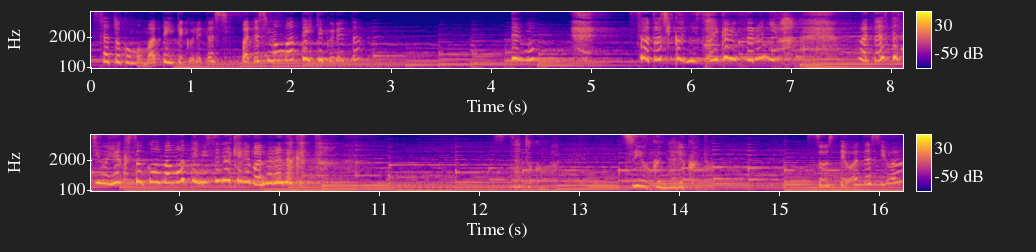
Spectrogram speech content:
里子も待っていてくれたし、私も待っていてくれた。でも、サトシ君に再会するには、私たちは約束を守ってみせなければならなかった。サトコは強くなること。そして私は、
